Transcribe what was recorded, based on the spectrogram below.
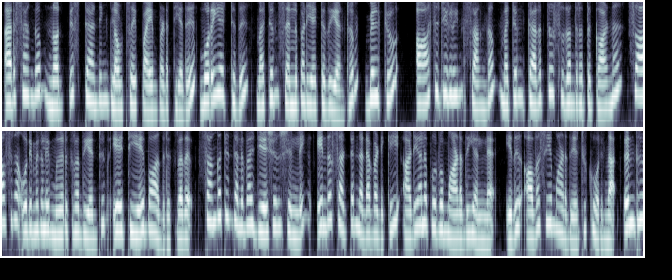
அரசாங்கம் நொட் ஸ்டாண்டிங் கிளவுட்ஸை பயன்படுத்தியது முறையற்றது மற்றும் செல்லுபடியற்றது என்றும் பில் டூ ஆசிரியர்களின் சங்கம் மற்றும் கருத்து சுதந்திரத்துக்கான சாசன உரிமைகளை மீறுகிறது என்றும் ஏடிஏ வாதிருக்கிறது சங்கத்தின் தலைவர் ஜேசன் ஷில்லிங் இந்த சட்ட நடவடிக்கை அடையாளபூர்வமானது அல்ல இது அவசியமானது என்று கூறினார். இன்று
